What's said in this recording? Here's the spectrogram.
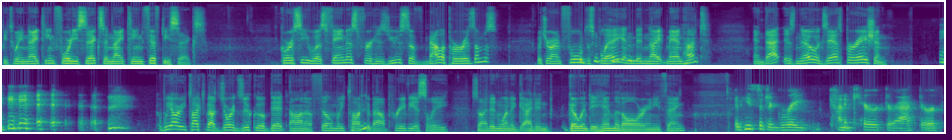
between 1946 and 1956. Gorcey was famous for his use of malapropisms, which are on full display in Midnight Manhunt, and that is no exasperation. we already talked about George Zucco a bit on a film we talked mm-hmm. about previously, so I didn't want to I didn't go into him at all or anything. And he's such a great kind of character actor.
